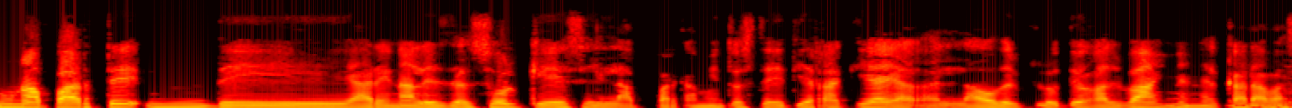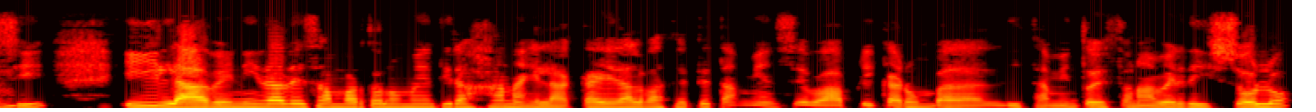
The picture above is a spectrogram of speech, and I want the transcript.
una parte de Arenales del Sol, que es el aparcamiento este de tierra que hay al lado del Club de Galvain, en el Carabasí, y la avenida de San Bartolomé de Tirajana y la calle de Albacete también se va a aplicar un balizamiento de zona verde y solo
